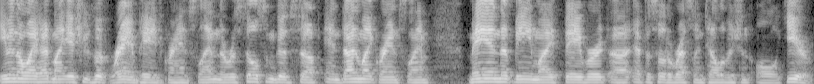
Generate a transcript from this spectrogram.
even though I had my issues with Rampage Grand Slam, there was still some good stuff, and Dynamite Grand Slam may end up being my favorite uh, episode of wrestling television all year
